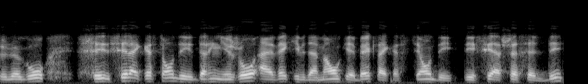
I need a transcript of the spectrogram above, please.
Legault. C'est la question des derniers jours, avec évidemment au Québec la question des, CHSLD,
